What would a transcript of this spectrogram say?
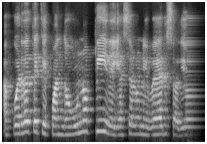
acuérdate que cuando uno pide, ya sea el universo, a Dios,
